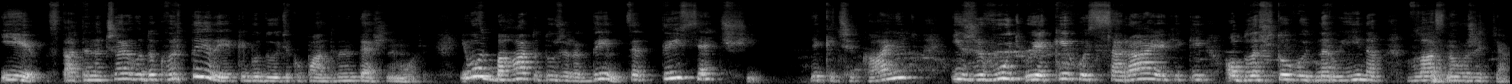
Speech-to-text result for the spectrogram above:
І стати на чергу до квартири, які будують окупанти, вони теж не можуть. І от багато дуже родин, це тисячі, які чекають і живуть у якихось сараях, які облаштовують на руїнах власного життя.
